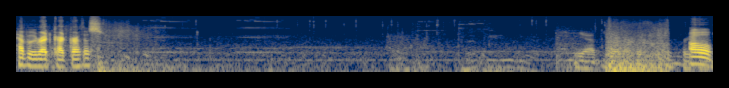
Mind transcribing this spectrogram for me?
Have a red card, Karthus. Yeah, the MF is, is pretty Oh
